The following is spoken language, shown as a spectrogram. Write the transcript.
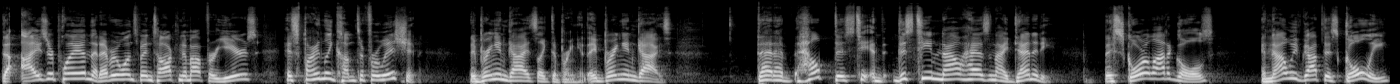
The Yzerplan that everyone's been talking about for years has finally come to fruition. They bring in guys like the Bring It. They bring in guys that have helped this team. This team now has an identity. They score a lot of goals, and now we've got this goalie,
